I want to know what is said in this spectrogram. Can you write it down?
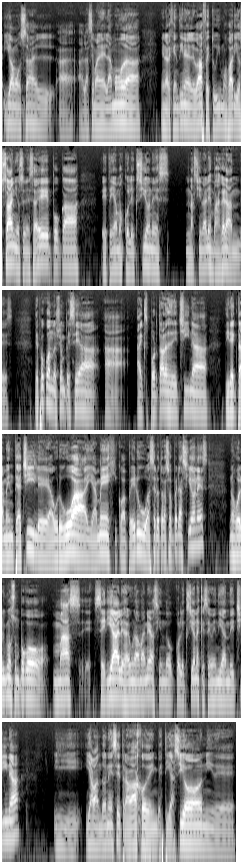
íbamos al- a, la Semana de la Moda en Argentina, en el BAF, estuvimos varios años en esa época, eh, teníamos colecciones nacionales más grandes. Después cuando yo empecé a- a exportar desde China directamente a Chile, a Uruguay, a México, a Perú, a hacer otras operaciones, nos volvimos un poco más eh, seriales de alguna manera, haciendo colecciones que se vendían de China y, abandoné ese trabajo de investigación y de,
